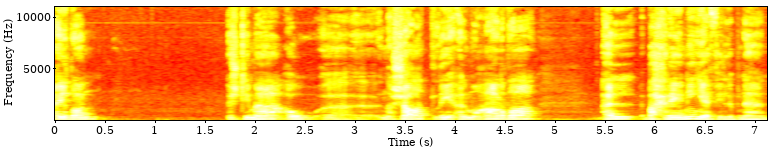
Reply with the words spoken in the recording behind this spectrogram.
أيضا اجتماع أو آه، نشاط للمعارضة البحرينية في لبنان.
